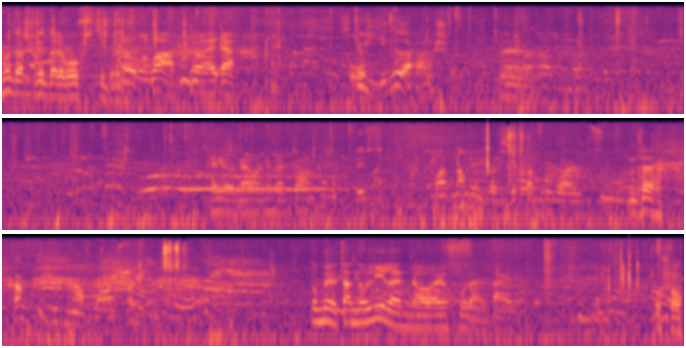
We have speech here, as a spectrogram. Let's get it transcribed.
Мы дошли до Львов с тигром. 就一个啊，嗯。还有人往那边照。对。玩 Да. Как ты тут на базе? 都没有战斗力了，你知道吧？湖南待着。不收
